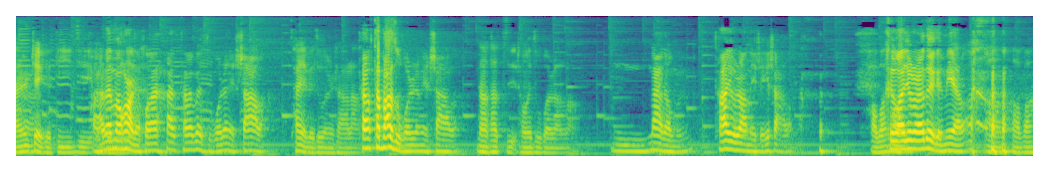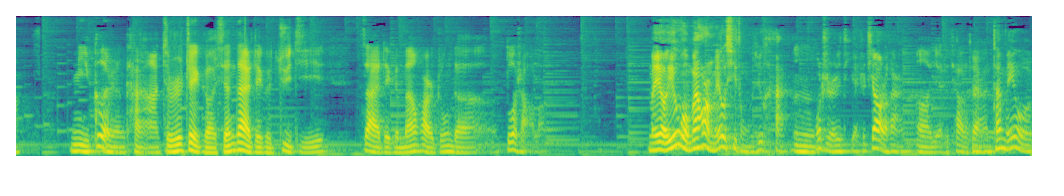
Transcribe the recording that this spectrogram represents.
但是这个第一季好像在漫画里后来他他被祖国人给杀了，他也被祖国人杀了，他他把祖国人给杀了。那他自己成为祖国人了，嗯，那倒没，他又让那谁杀了，好吧？黑华救援队给灭了。啊，好吧。你个人看啊，就是这个现在这个剧集在这个漫画中的多少了？没有，因为我漫画没有系统的去看，嗯我只是也是跳着看的。啊，也是跳着看的。，他没有，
